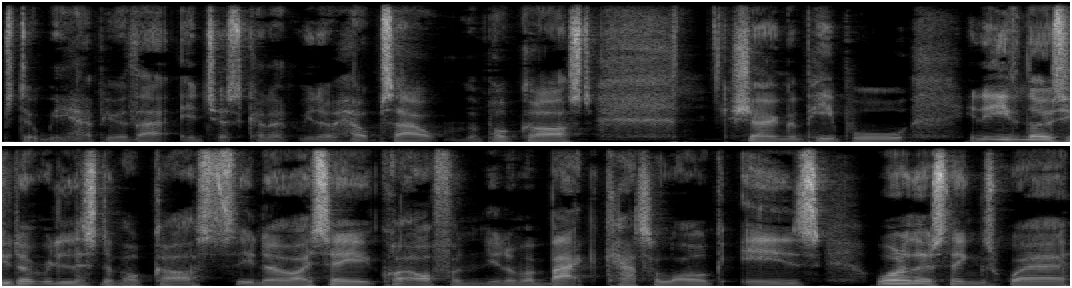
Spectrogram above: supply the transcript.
still be happy with that. It just kind of you know helps out the podcast sharing with people, you know, even those who don't really listen to podcasts. You know, I say quite often, you know, my back catalogue is one of those things where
